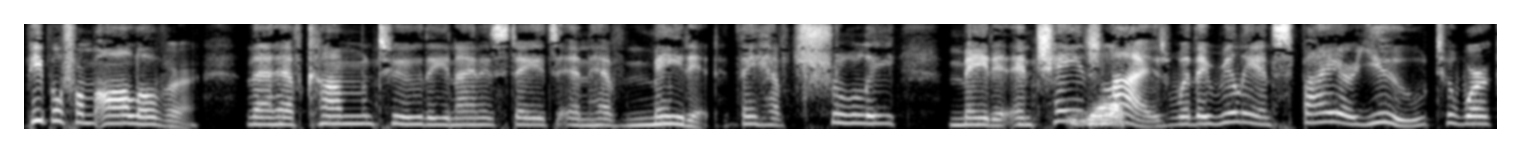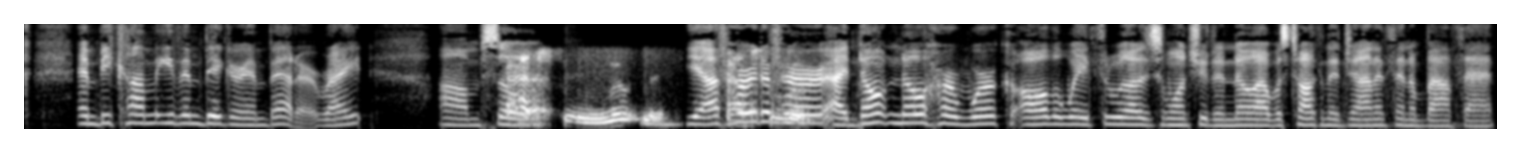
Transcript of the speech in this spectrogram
People from all over that have come to the United States and have made it. They have truly made it and changed Yeah. lives where they really inspire you to work and become even bigger and better, right? Um, so Absolutely. yeah, I've heard of her. I don't know her work all the way through. I just want you to know I was talking to Jonathan about that.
